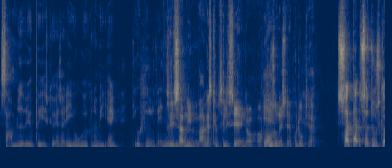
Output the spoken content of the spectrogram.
Samlet europæisk, altså EU-økonomi, ikke? Det er jo helt Så det vanvittigt. sammenlignet med markedskapitalisering og, og Ja. bruttonationale produkt, ja. Så, der, så du skal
